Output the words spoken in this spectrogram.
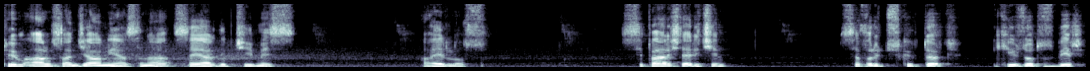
Tüm Armsan camiasına seyyar dipçiğimiz hayırlı olsun. Siparişler için 0344 231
